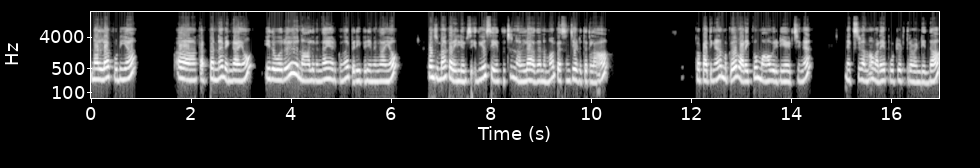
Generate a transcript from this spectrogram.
நல்லா பொடியாக கட் பண்ண வெங்காயம் இது ஒரு நாலு வெங்காயம் இருக்குங்க பெரிய பெரிய வெங்காயம். கொஞ்சமாக கறி லீவ்ஸ் இதையும் சேர்த்துட்டு நல்லா அதை நம்ம பிசைஞ்சு எடுத்துக்கலாம். இப்போ பார்த்தீங்கன்னா நமக்கு வடைக்கும் மாவு ரெடி ஆயிடுச்சுங்க. நெக்ஸ்ட் நம்ம வடையை போட்டு எடுத்துட வேண்டியது தான்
